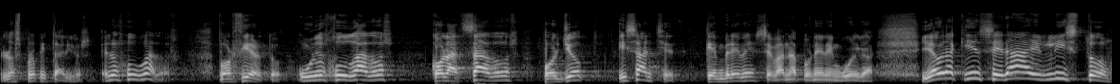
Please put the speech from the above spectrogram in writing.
los propietarios en los juzgados. Por cierto, unos juzgados colapsados por Job y Sánchez, que en breve se van a poner en huelga. ¿Y ahora quién será el listo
